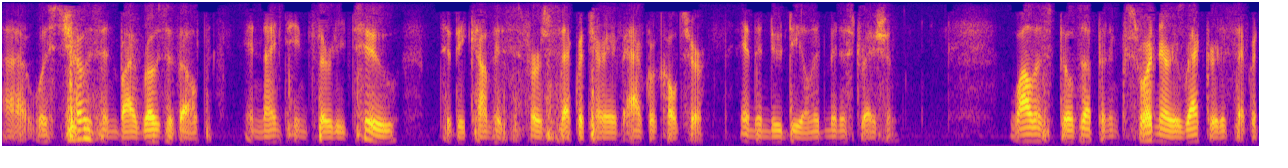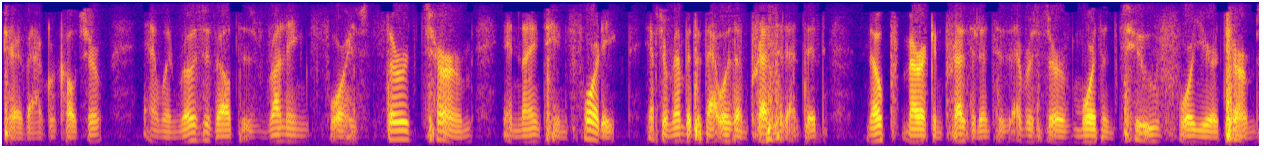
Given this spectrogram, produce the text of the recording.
uh, was chosen by Roosevelt in 1932 to become his first Secretary of Agriculture in the New Deal administration. Wallace builds up an extraordinary record as Secretary of Agriculture, and when Roosevelt is running for his third term in 1940, you have to remember that that was unprecedented. No American president has ever served more than two four-year terms.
